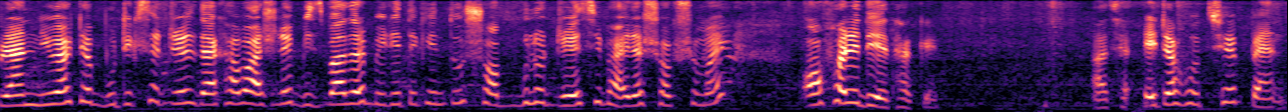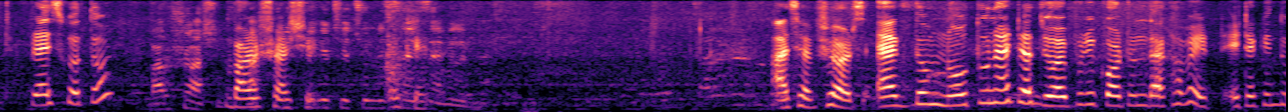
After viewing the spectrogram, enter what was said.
ব্র্যান্ড নিউ একটা বুটিক্সের ড্রেস দেখাবো। আসলে বীজবাজার বিড়িতে কিন্তু সবগুলো ড্রেসই ভাইরা সবসময়। অফারে দিয়ে থাকে। আচ্ছা এটা হচ্ছে প্যান্ট। প্রাইস কত? বারোশো আশি। ওকে আচ্ছা ফিওর্স একদম নতুন একটা জয়পুরি কটন দেখাবে। এটা কিন্তু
